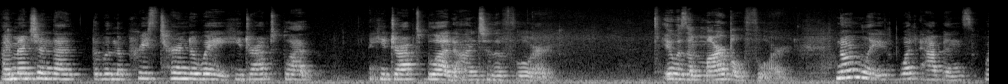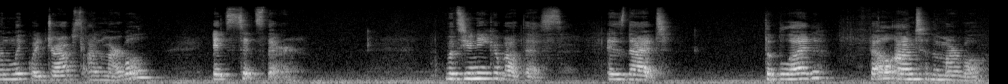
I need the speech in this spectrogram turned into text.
I mentioned that when the priest turned away, he dropped blood, he dropped blood onto the floor. It was a marble floor. Normally, what happens when liquid drops on marble? It sits there What's unique about this is that the blood fell onto the marble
